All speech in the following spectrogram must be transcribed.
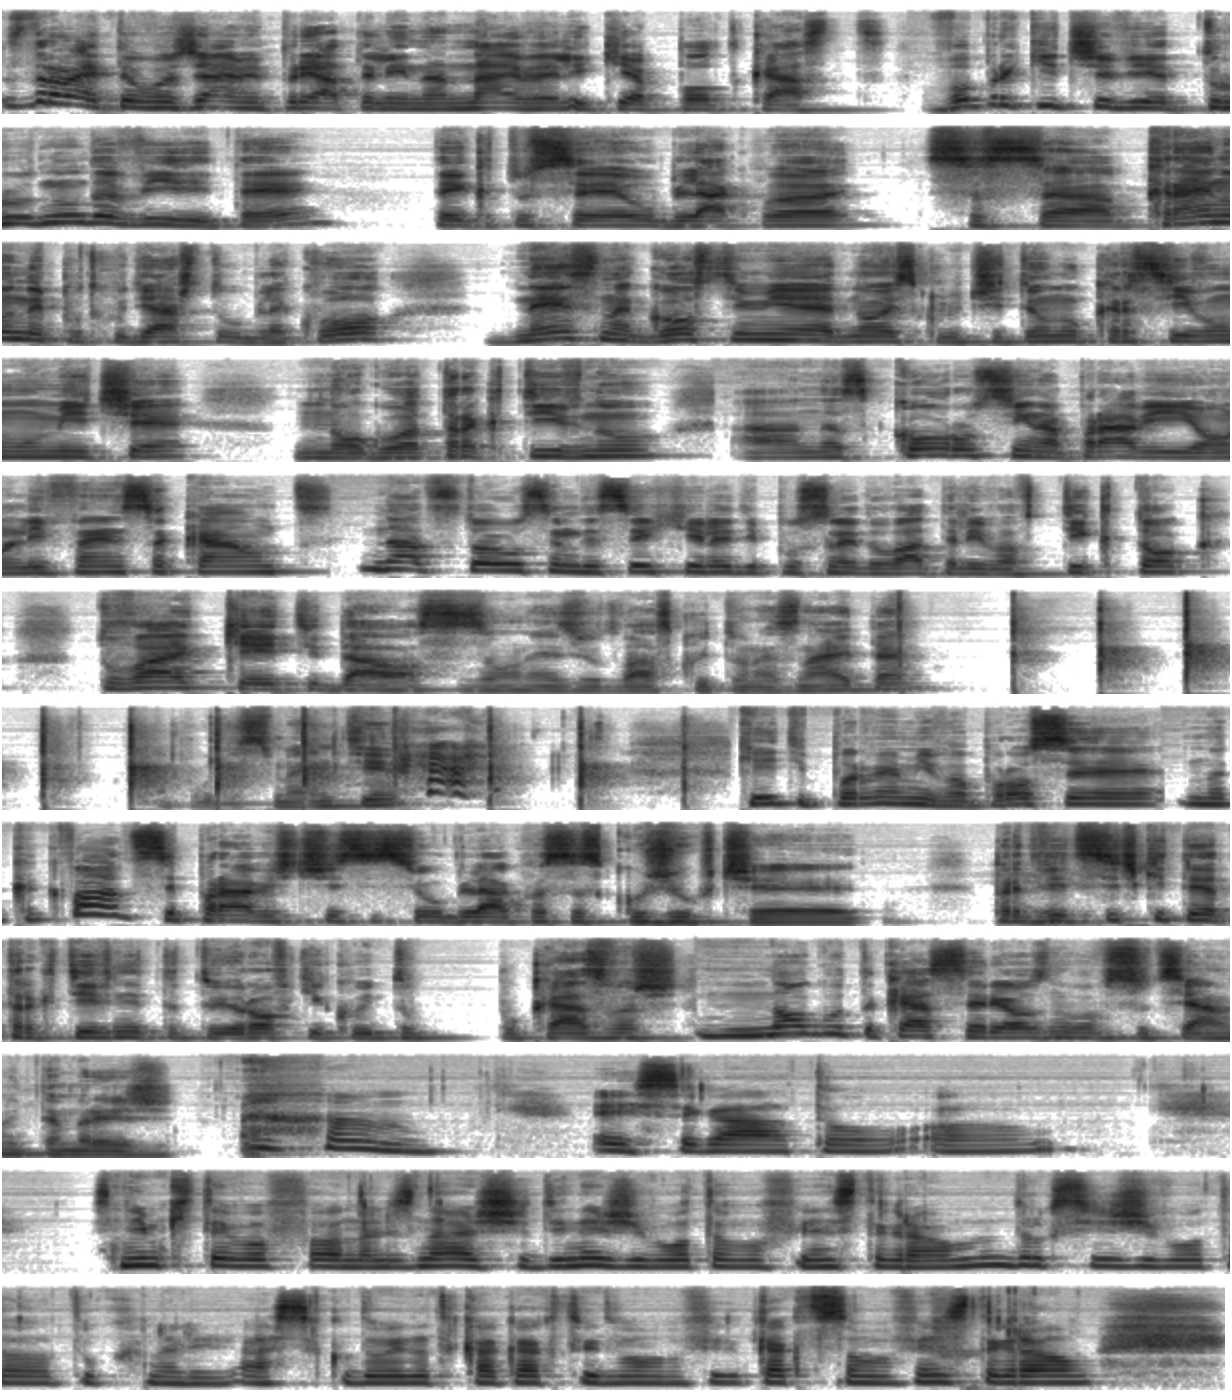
Здравейте, уважаеми приятели на най-великия подкаст. Въпреки, че ви е трудно да видите, тъй като се обляква с а, крайно неподходящо облекло. Днес на гости ми е едно изключително красиво момиче, много атрактивно. А, наскоро си направи и OnlyFans акаунт, над 180 хиляди последователи в TikTok. Това е Кейти Далас, за онези от вас, които не знаете. Аплодисменти. Кейти, първият ми въпрос е на каква се правиш, че си се обляква с кожухче, предвид всичките атрактивни татуировки, които показваш много така сериозно в социалните мрежи? Е, сега то... А, снимките в, нали, знаеш, един е живота в Инстаграм, друг си е живота тук, нали. Аз ако дойда така, както идвам, в, както съм в Инстаграм,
